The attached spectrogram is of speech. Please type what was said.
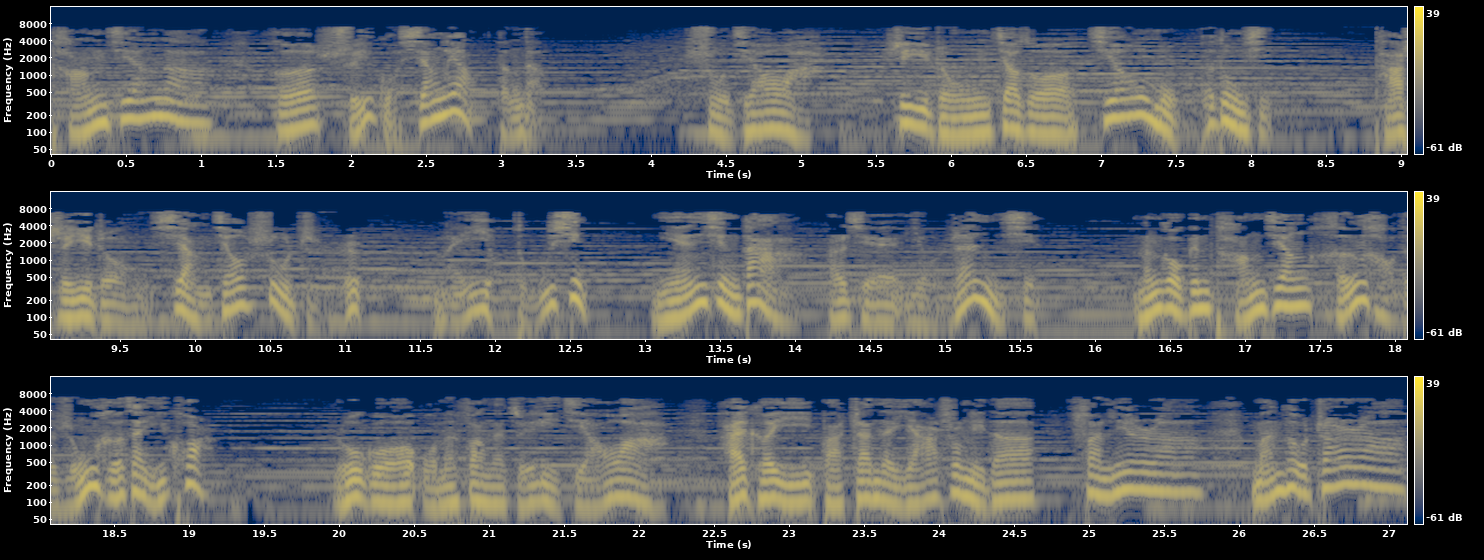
糖浆啊和水果香料等等。树胶啊是一种叫做胶母的东西。它是一种橡胶树脂，没有毒性，粘性大，而且有韧性，能够跟糖浆很好的融合在一块儿。如果我们放在嘴里嚼啊，还可以把粘在牙缝里的饭粒儿啊、馒头渣儿啊、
